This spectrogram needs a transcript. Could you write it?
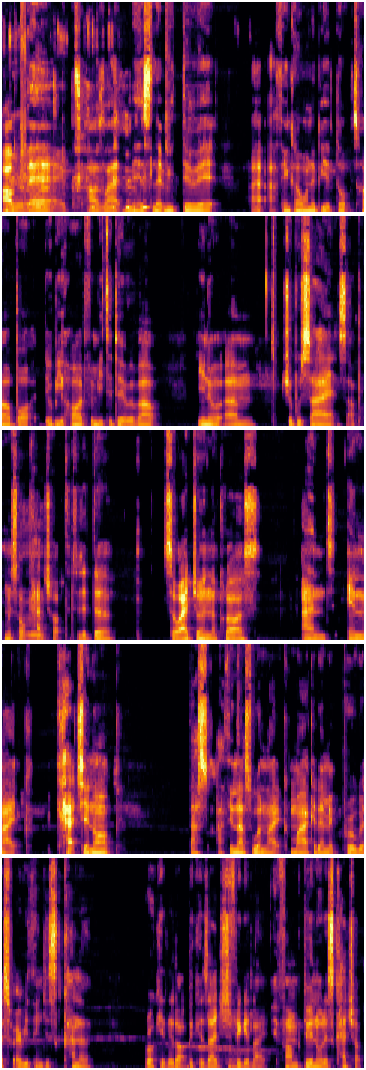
I, I Yeah, begged. I was like, Miss, let me do it. I, I think I want to be a doctor, but it'll be hard for me to do it without, you know, um, triple science. I promise I'll Mhm. catch up to the the. So I joined the class, and in like catching up, that's I think that's when like my academic progress for everything just kind of rocketed up because I just Mm. figured like if I'm doing all this catch up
